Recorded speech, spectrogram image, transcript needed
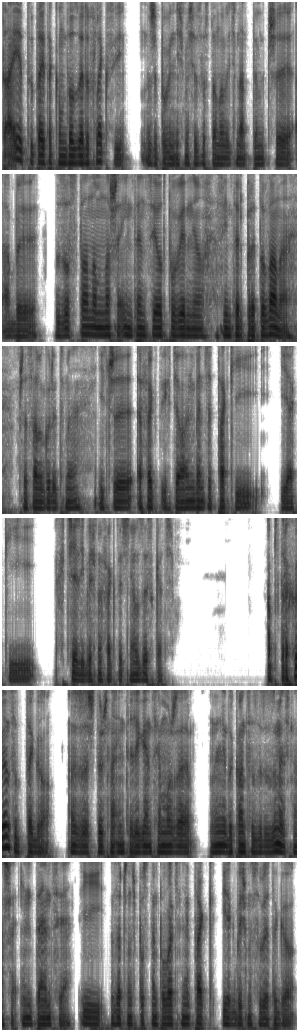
daje tutaj taką dozę refleksji, że powinniśmy się zastanowić nad tym, czy aby zostaną nasze intencje odpowiednio zinterpretowane przez algorytmy i czy efekt ich działań będzie taki, jaki chcielibyśmy faktycznie uzyskać. Abstrahując od tego, że sztuczna inteligencja może nie do końca zrozumieć nasze intencje i zacząć postępować nie tak, jakbyśmy sobie tego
